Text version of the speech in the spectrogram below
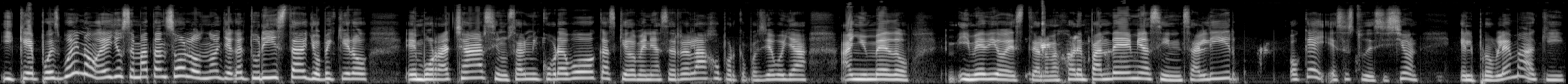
Y que pues bueno, ellos se matan solos, ¿no? Llega el turista, yo me quiero emborrachar sin usar mi cubrebocas, quiero venir a hacer relajo porque pues llevo ya año y medio, y medio este, a lo mejor en pandemia, sin salir. Ok, esa es tu decisión. El problema aquí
